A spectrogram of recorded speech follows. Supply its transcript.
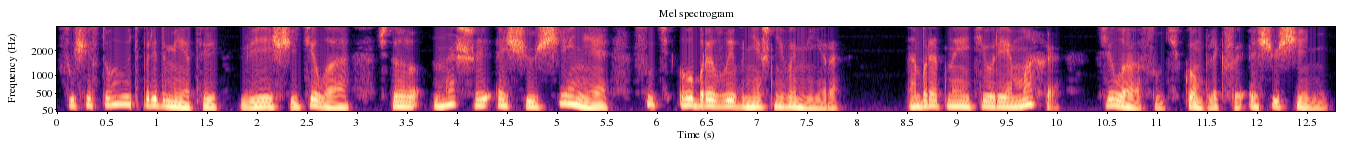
существуют предметы, вещи, тела, что наши ощущения суть образы внешнего мира. Обратная теория Маха тела суть комплексы ощущений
